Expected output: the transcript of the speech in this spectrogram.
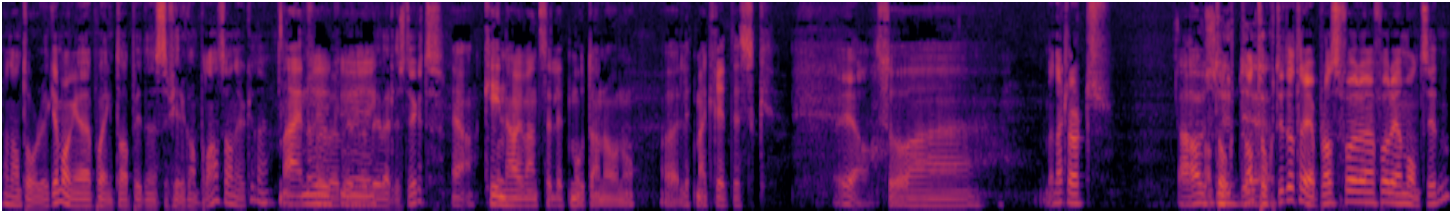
Men han tåler ikke mange poengtap i de neste fire kampene, så han gjør ikke det. Nei, nå For det begynner å bli veldig stygt. ja, Keane har jo vendt seg litt mot han nå, nå. og er Litt mer kritisk. Ja. Så uh... Men det er klart, Ja, han tok, han eh, tok det til tredjeplass for, for en måned siden.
